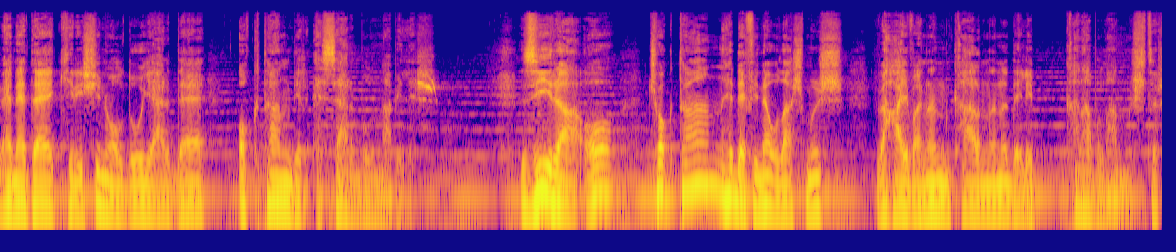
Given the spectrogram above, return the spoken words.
ve ne de kirişin olduğu yerde oktan bir eser bulunabilir. Zira o çoktan hedefine ulaşmış ve hayvanın karnını delip kana bulanmıştır.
